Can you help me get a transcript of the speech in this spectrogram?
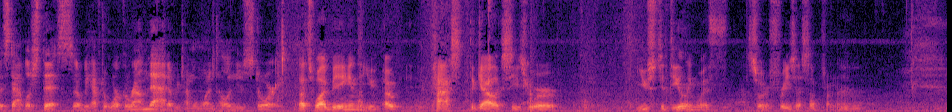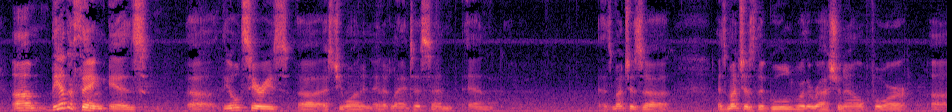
established this, so we have to work around that every time we want to tell a new story. That's why being in the out past the galaxies we're used to dealing with sort of frees us up from that. Um, the other thing is uh, the old series uh, SG1 and, and Atlantis, and and as much as uh, as much as the Goa'uld were the rationale for uh,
